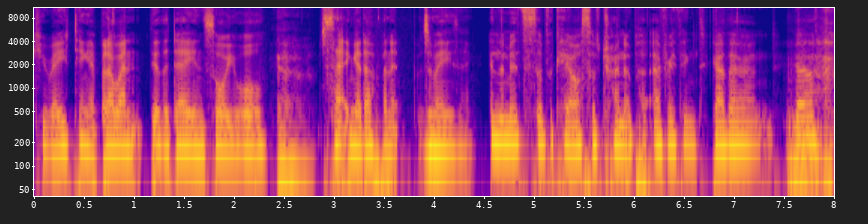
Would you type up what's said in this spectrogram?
curating it, but I went the other day and saw you all yeah. setting it up, and it was amazing. in the midst of the chaos of trying to put everything together and Mm. yeah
